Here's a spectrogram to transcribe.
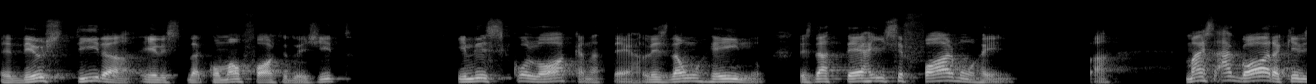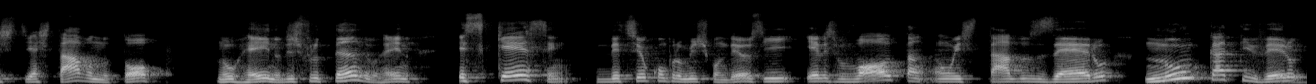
é, Deus tira eles com mão forte do Egito e lhes coloca na terra, lhes dá um reino, lhes dá terra e se forma um reino. Tá? Mas agora que eles já estavam no topo, no reino, desfrutando do reino, esquecem de seu compromisso com Deus e eles voltam a um estado zero, num cativeiro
